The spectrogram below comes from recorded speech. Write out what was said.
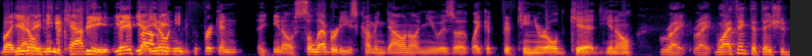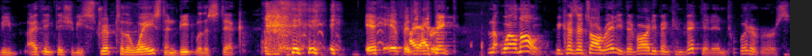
But Yeah, you don't need Kathy. be- they yeah, you don't need frickin' you know celebrities coming down on you as a like a 15 year old kid. You know. Right, right. Well, I think that they should be. I think they should be stripped to the waist and beat with a stick. if, if it's I, I think. No, well, no, because it's already they've already been convicted in Twitterverse.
